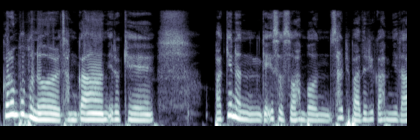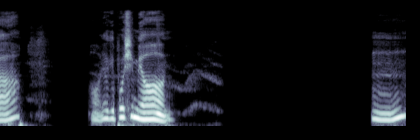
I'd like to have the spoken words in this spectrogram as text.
그런 부분을 잠깐 이렇게 바뀌는 게 있어서 한번 살펴봐 드릴까 합니다. 어, 여기 보시면 음,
